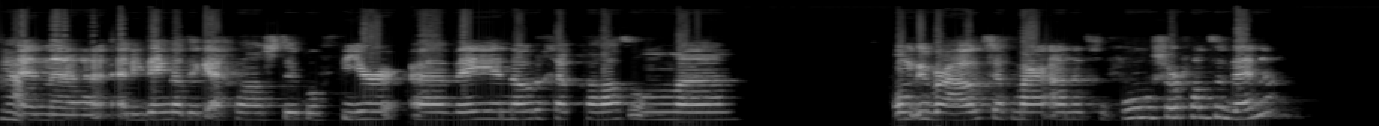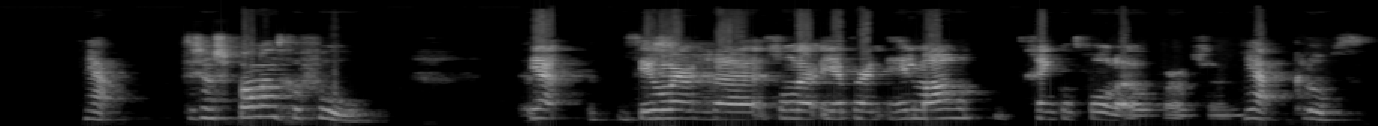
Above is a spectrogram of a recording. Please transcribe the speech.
Ja. En, uh, en ik denk dat ik echt wel een stuk of vier uh, weeën nodig heb gehad om, uh, om überhaupt zeg maar, aan het gevoel soort van te wennen. Ja, het is een spannend gevoel. Ja, heel erg zonder, je hebt er helemaal geen controle over of zo. Ja, klopt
